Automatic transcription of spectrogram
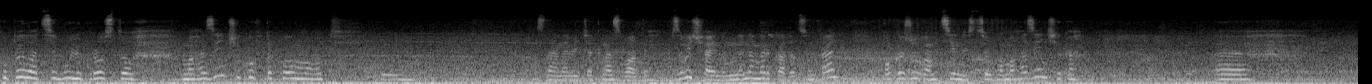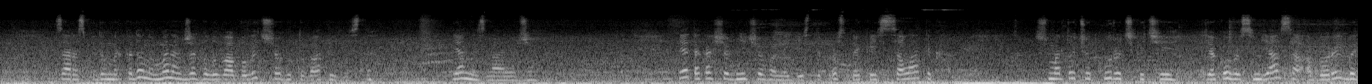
купила цибулю просто в магазинчику в такому от. е, Не знаю навіть як назвати. В звичайному, не на Меркадо Централь. Покажу вам ціни з цього магазинчика. Е, Зараз піду в Меркадон, у мене вже голова болить, що готувати їсти. Я не знаю вже. Я така, щоб нічого не їсти, просто якийсь салатик, шматочок курочки чи якогось м'яса або риби,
